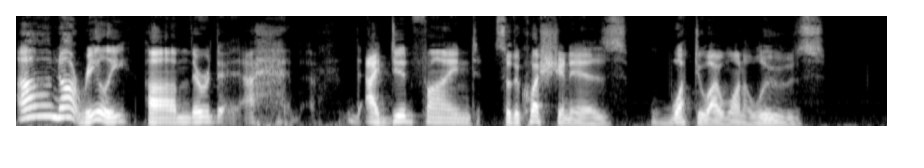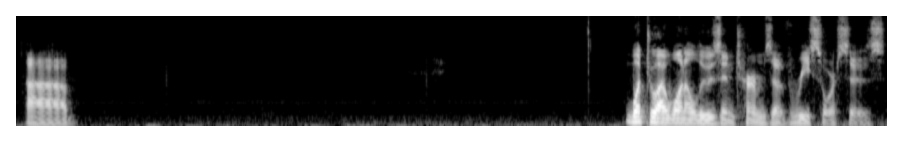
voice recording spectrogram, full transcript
Uh, not really. Um, there were. I, I did find. So the question is, what do I want to lose? Uh, what do I want to lose in terms of resources?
